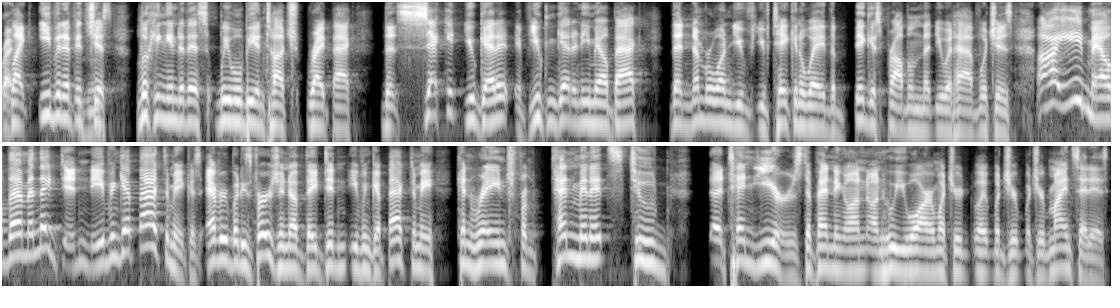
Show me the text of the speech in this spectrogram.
Right. Like even if it's Mhm. just looking into this, we will be in touch right back. The second you get it, if you can get an email back, then number one, you've you've taken away the biggest problem that you would have, which is I emailed them and they didn't even get back to me. Because everybody's version of they didn't even get back to me can range from 10 minutes to uh, 10 years depending on on who you are and what your what your what your mindset is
